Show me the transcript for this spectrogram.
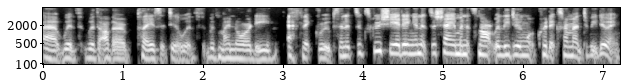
uh, with with other plays that deal with with minority ethnic groups, and it's excruciating and it's a shame, and it's not really doing what critics are meant to be doing.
